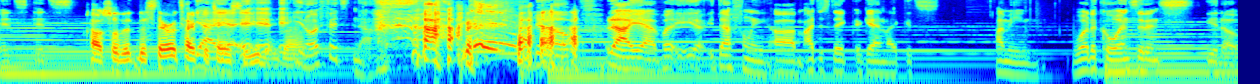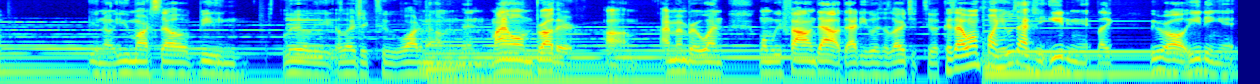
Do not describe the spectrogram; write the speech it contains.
it's it's oh so the, the stereotype yeah, pertains yeah, to it, you, it, then, it, you know if it's no you know nah yeah but you know, definitely um i just think again like it's i mean what a coincidence you know you know you marcel being literally allergic to watermelon and my own brother um i remember when when we found out that he was allergic to it because at one point he was actually eating it like we were all eating it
